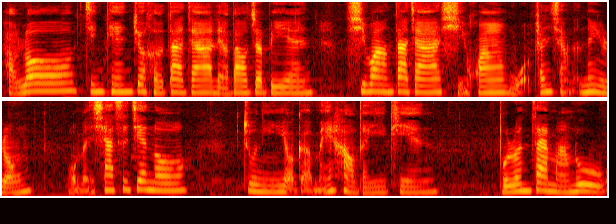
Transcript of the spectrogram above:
好喽，今天就和大家聊到这边，希望大家喜欢我分享的内容。我们下次见喽，祝你有个美好的一天，不论再忙碌，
